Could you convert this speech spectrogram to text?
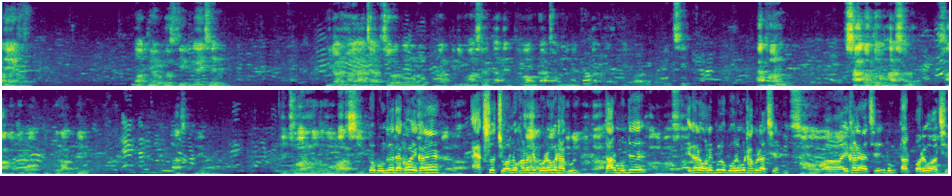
আমাদের মধ্যে উপস্থিত রয়েছেন হিরণময় আচার্য অনুপ কুমার গিরি মহাশয় তাদেরকেও আমরা চন্দনের বরণ করে এখন স্বাগত ভাষণ স্বাগত বক্তব্য রাখবেন। আজকে তো বন্ধুরা দেখো এখানে একশো চুয়ান্ন চুয়ান্নখানা যে গৌরাঙ্গ ঠাকুর তার মধ্যে এখানে অনেকগুলো গৌরাঙ্গ ঠাকুর আছে এখানে আছে এবং তারপরেও আছে।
